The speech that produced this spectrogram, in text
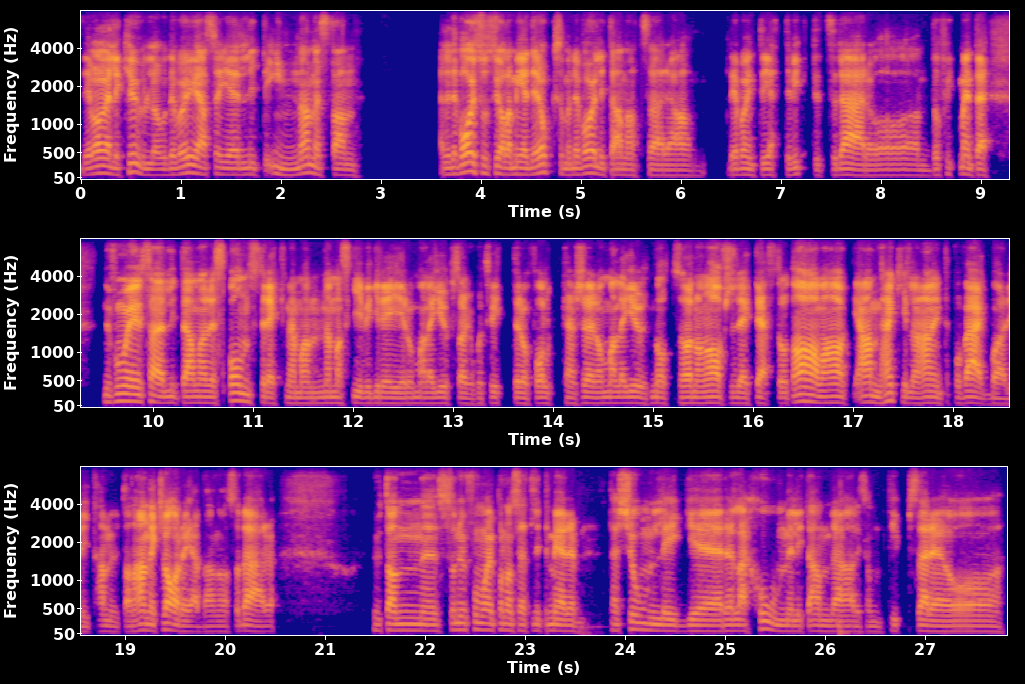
det var väldigt kul och det var ju alltså lite innan nästan. Eller det var ju sociala medier också, men det var ju lite annat så här. Det var inte jätteviktigt så där och då fick man inte. Nu får man ju så här lite annan respons direkt när man när man skriver grejer och man lägger upp saker på Twitter och folk kanske om man lägger ut något så hör någon av sig direkt efteråt. Ah, den här killen, han är inte på väg bara dit han utan han är klar redan och så där. Utan så nu får man ju på något sätt lite mer personlig eh, relation med lite andra liksom, tipsare och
